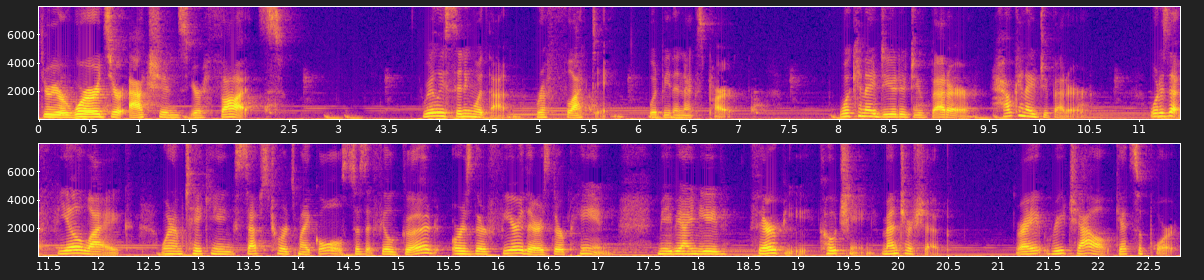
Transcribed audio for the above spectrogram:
through your words, your actions, your thoughts. Really sitting with them, reflecting would be the next part. What can I do to do better? How can I do better? What does that feel like when I'm taking steps towards my goals? Does it feel good or is there fear there? Is there pain? Maybe I need therapy, coaching, mentorship, right? Reach out, get support.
